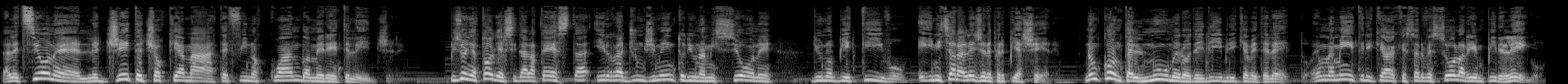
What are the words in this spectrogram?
La lezione è leggete ciò che amate fino a quando amerete leggere. Bisogna togliersi dalla testa il raggiungimento di una missione di un obiettivo e iniziare a leggere per piacere. Non conta il numero dei libri che avete letto, è una metrica che serve solo a riempire l'ego.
